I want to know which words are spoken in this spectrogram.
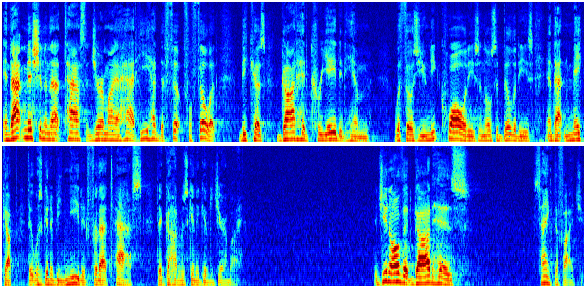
And that mission and that task that Jeremiah had, he had to fulfill it because God had created him with those unique qualities and those abilities and that makeup that was going to be needed for that task that God was going to give to Jeremiah. Did you know that God has sanctified you?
